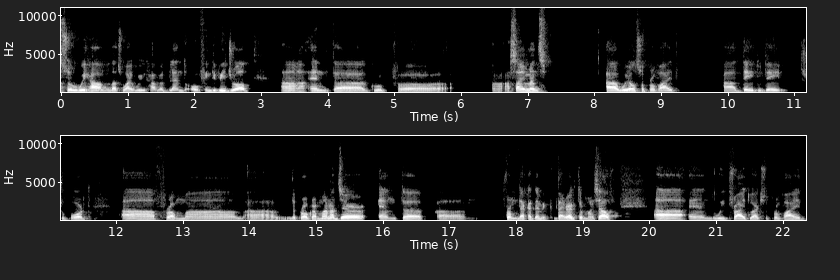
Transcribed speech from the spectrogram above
So we have that's why we have a blend of individual and group uh, assignments. Uh, we also provide uh, day-to-day support from um, the program manager and from the academic director, myself. and we try to actually provide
